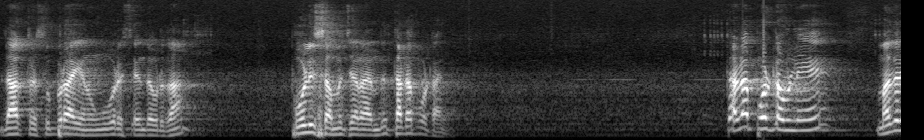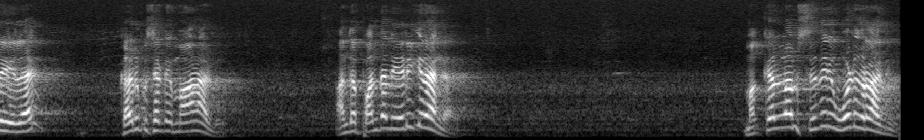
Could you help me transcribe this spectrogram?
டாக்டர் சுப்பராயன் உங்கள் ஊரை சேர்ந்தவர் தான். போலீஸ் அமைச்சராக இருந்து தடை போட்டாங்க. தடை போட்ட உடனே மதுரையில் கருப்பு சட்டை மாநாடு. அந்த பந்தலை எரிக்கிறாங்க. மக்கள்லாம் சிதறி ஓடுகிறார்கள்.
